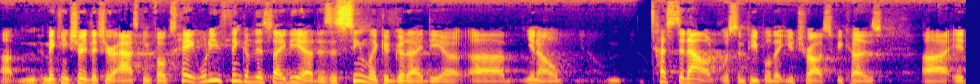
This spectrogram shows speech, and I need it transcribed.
uh, making sure that you're asking folks, "Hey, what do you think of this idea? Does this seem like a good idea?" Uh, you know, test it out with some people that you trust because uh, it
